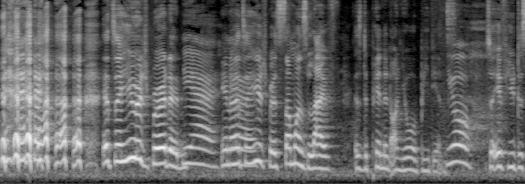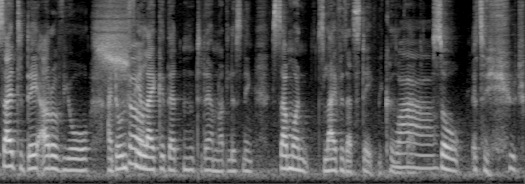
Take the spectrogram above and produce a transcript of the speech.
it's a huge burden. Yeah. You know, it's a huge burden. Someone's life is dependent on your obedience. Yo. So if you decide today out of your, I don't Sure. feel like it that mm, today I'm not listening, someone's life is at stake because of that. So it's a huge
